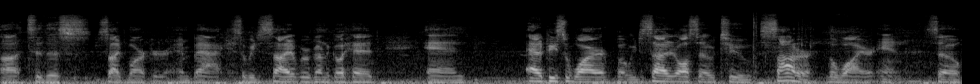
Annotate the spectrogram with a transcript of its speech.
uh, to this side marker and back. So we decided we were going to go ahead and add a piece of wire, but we decided also to solder the wire in. So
